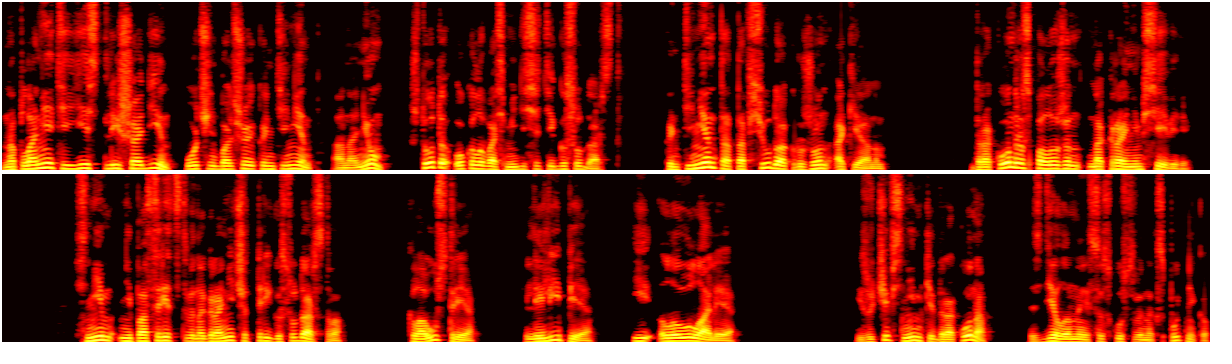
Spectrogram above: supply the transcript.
На планете есть лишь один очень большой континент, а на нем что-то около 80 государств. Континент отовсюду окружен океаном. Дракон расположен на крайнем севере. С ним непосредственно граничат три государства – Клаустрия, Лилипия и Лаулалия. Изучив снимки дракона, сделанные с искусственных спутников,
